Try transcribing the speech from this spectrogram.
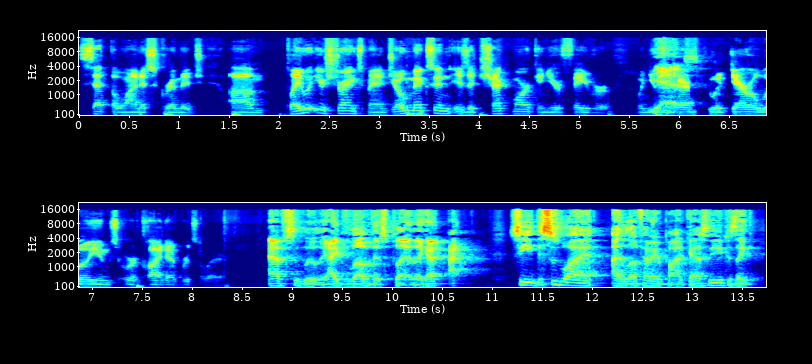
set the line of scrimmage. Um, play with your strengths, man. Joe Mixon is a check mark in your favor when you yes. compare him to a Darrel Williams or a Clyde Edwards-Helaire. Absolutely, I love this play. Like I, I see, this is why I love having a podcast with you because like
